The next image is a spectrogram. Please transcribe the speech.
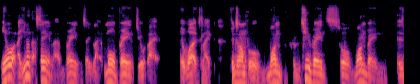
you know what like you know that saying like brains like, like more brains you like it works like for example one two brains or one brain is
